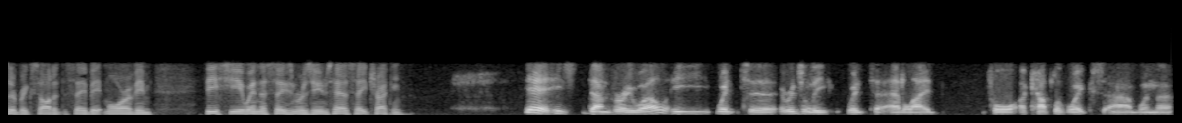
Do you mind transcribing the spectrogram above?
super excited to see a bit more of him this year when the season resumes. How's he tracking? Yeah, he's done very well. He went to originally went to Adelaide for a couple of weeks um, when the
